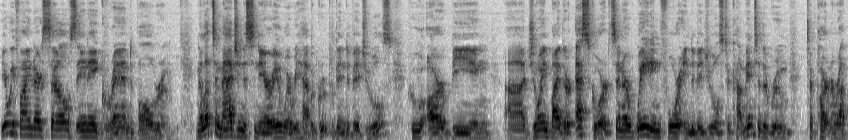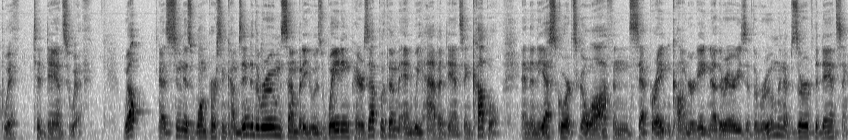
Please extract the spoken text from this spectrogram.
Here we find ourselves in a grand ballroom. Now let's imagine a scenario where we have a group of individuals who are being uh, joined by their escorts and are waiting for individuals to come into the room to partner up with, to dance with. Well, as soon as one person comes into the room, somebody who is waiting pairs up with them, and we have a dancing couple. And then the escorts go off and separate and congregate in other areas of the room and observe the dancing.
